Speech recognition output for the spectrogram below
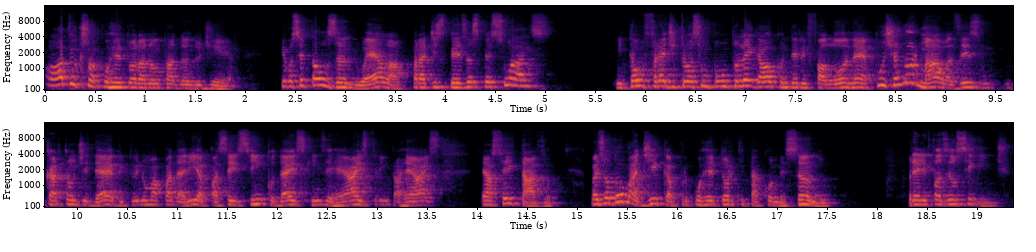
óbvio que sua corretora não está dando dinheiro porque você está usando ela para despesas pessoais. Então o Fred trouxe um ponto legal quando ele falou, né? Puxa, é normal, às vezes um cartão de débito ir numa padaria, passei 5, 10, 15 reais, 30 reais, é aceitável. Mas eu dou uma dica para o corretor que está começando, para ele fazer o seguinte:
